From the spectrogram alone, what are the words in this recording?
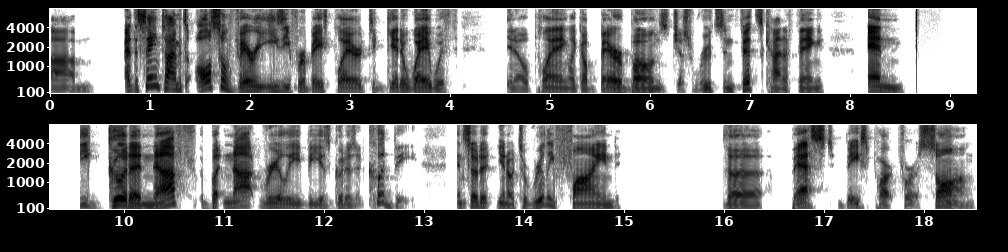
um at the same time it's also very easy for a bass player to get away with you know playing like a bare bones just roots and fits kind of thing and be good enough but not really be as good as it could be. And so to you know to really find the best bass part for a song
